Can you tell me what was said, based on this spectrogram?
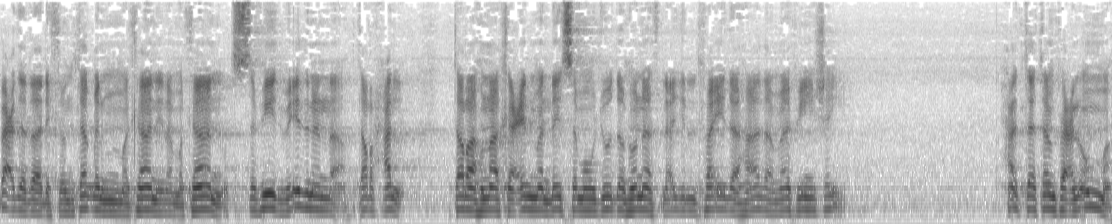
بعد ذلك تنتقل من مكان إلى مكان وتستفيد بإذن الله ترحل ترى هناك علما ليس موجودا هناك لأجل الفائدة هذا ما فيه شيء. حتى تنفع الأمة.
